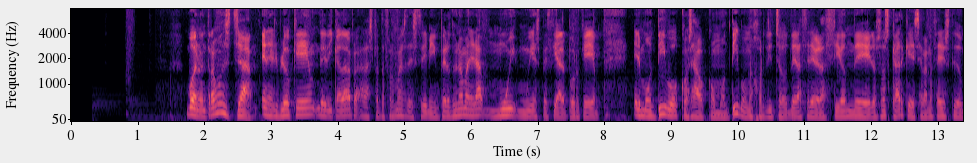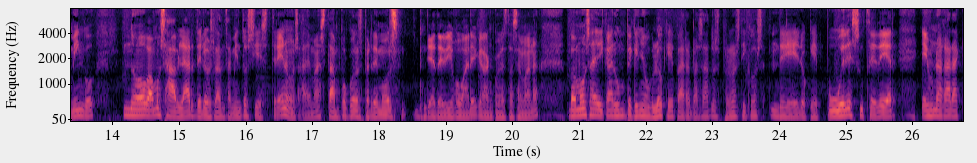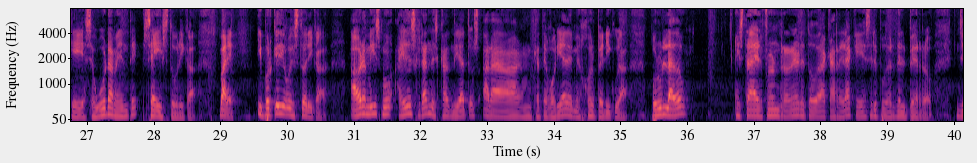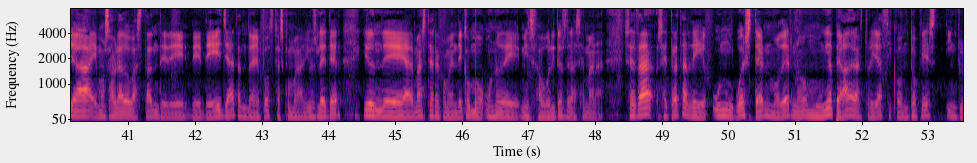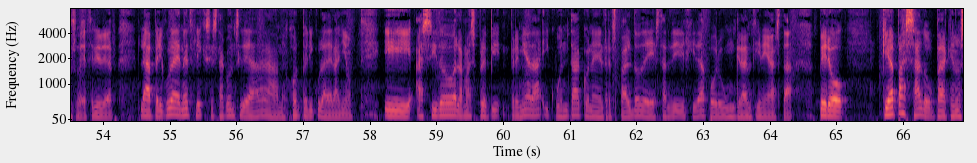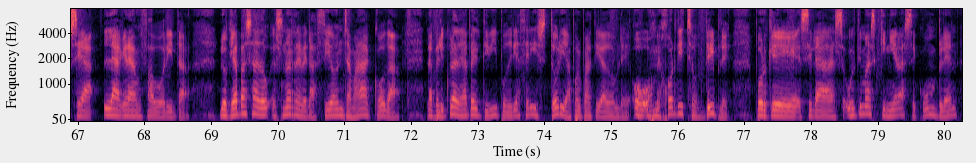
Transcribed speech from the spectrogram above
Bueno, entramos ya en el bloque dedicado a las plataformas de streaming, pero de una manera muy, muy especial, porque el motivo, cosa con motivo, mejor dicho, de la celebración de los Oscar que se van a hacer este domingo, no vamos a hablar de los lanzamientos y estrenos. Además, tampoco nos perdemos, ya te digo, vale, gran cosa esta semana. Vamos a dedicar un pequeño bloque para repasar los pronósticos de lo que puede suceder en una gala que seguramente sea histórica. Vale, ¿y por qué digo histórica? Ahora mismo hay dos grandes candidatos a la categoría de mejor película. Por un lado, está el frontrunner de toda la carrera, que es el poder del perro. Ya hemos hablado bastante de, de, ella, tanto en el podcast como en la newsletter, y donde además te recomendé como uno de mis favoritos de la semana. Se, se trata de un western moderno muy apegado a la actualidad y con toques incluso de thriller. La película de Netflix está considerada la mejor película del año y ha sido la más premiada y cuenta con el respaldo de estar dirigida por un gran cineasta. Pero ¿Qué ha pasado para que no sea la gran favorita? Lo que ha pasado es una revelación llamada Coda. La película de Apple TV podría hacer historia por partida doble, o, o mejor dicho, triple, porque si las últimas quinielas se cumplen,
